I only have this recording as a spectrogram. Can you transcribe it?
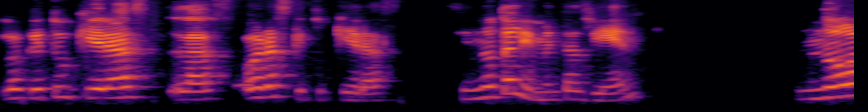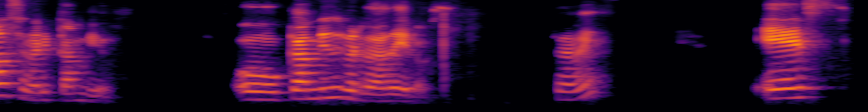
lo que tú quieras, las horas que tú quieras. Si no te alimentas bien, no vas a ver cambios o cambios verdaderos, ¿sabes? Es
